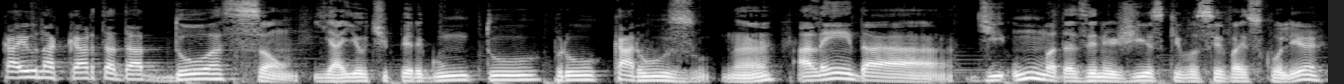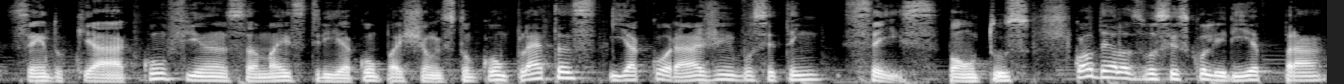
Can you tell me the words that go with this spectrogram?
Caiu na carta da doação. E aí eu te pergunto pro Caruso, né? Além da de uma das energias que você vai escolher, sendo que a confiança, a maestria, a compaixão estão completas e a coragem você tem seis pontos. Qual delas você escolheria para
